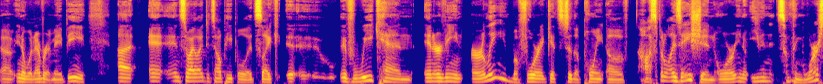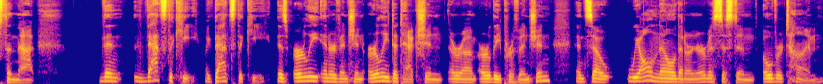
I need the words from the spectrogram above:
uh, you know, whatever it may be. Uh, and, and, so I like to tell people it's like if we can intervene early before it gets to the point of hospitalization or you know even something worse than that, then that's the key. Like that's the key is early intervention, early detection, or um, early prevention. And so we all know that our nervous system over time,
